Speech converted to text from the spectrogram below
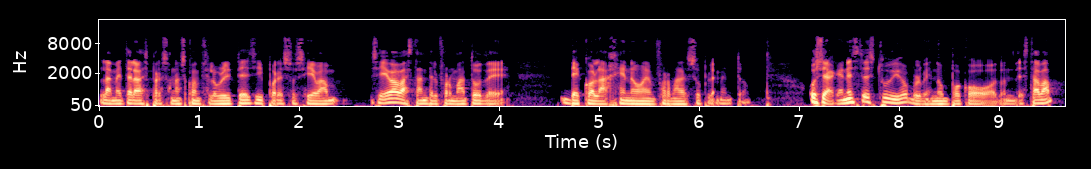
la meta de las personas con celulitis y por eso se lleva se lleva bastante el formato de, de colágeno en forma de suplemento. O sea que en este estudio, volviendo un poco donde estaba,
